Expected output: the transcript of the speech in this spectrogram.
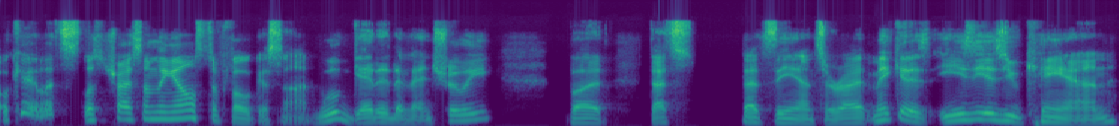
Okay, let's let's try something else to focus on. We'll get it eventually, but that's that's the answer, right? Make it as easy as you can.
